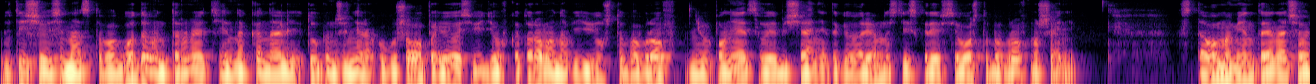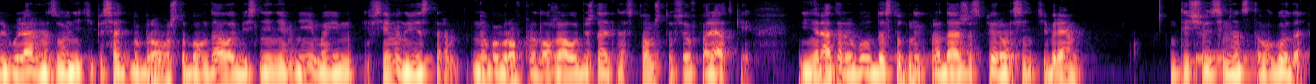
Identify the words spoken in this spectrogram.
2018 года в интернете на канале YouTube инженера Кугушева появилось видео, в котором он объявил, что Бобров не выполняет свои обещания, договоренности и скорее всего, что Бобров мошенник. С того момента я начал регулярно звонить и писать Боброву, чтобы он дал объяснение мне и моим и всем инвесторам, но Бобров продолжал убеждать нас в том, что все в порядке. Генераторы будут доступны к продаже с 1 сентября 2018 года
